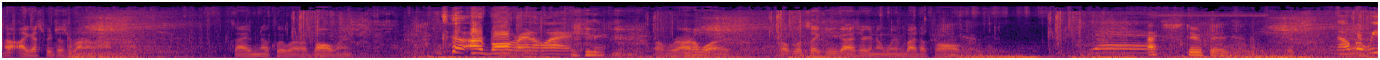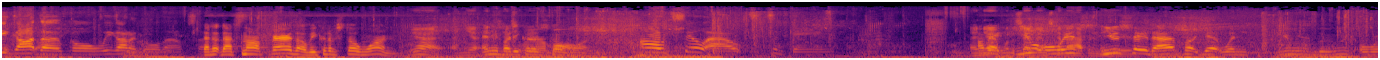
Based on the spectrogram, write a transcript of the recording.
Well, I guess we just run around now. 'Cause I have no clue where our ball went. Our ball ran away. oh, run away. Well, it looks like you guys are gonna win by default. Yay! That's stupid. No, Yeah. but we got the goal. We got a goal though. So. That, that's not fair though. We could have still won. Yeah, and yet Anybody could have still won. Oh, chill out. It's a game. And I yet, mean, when the you same thing's always happen to you you. say that, but yet when you lose or,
